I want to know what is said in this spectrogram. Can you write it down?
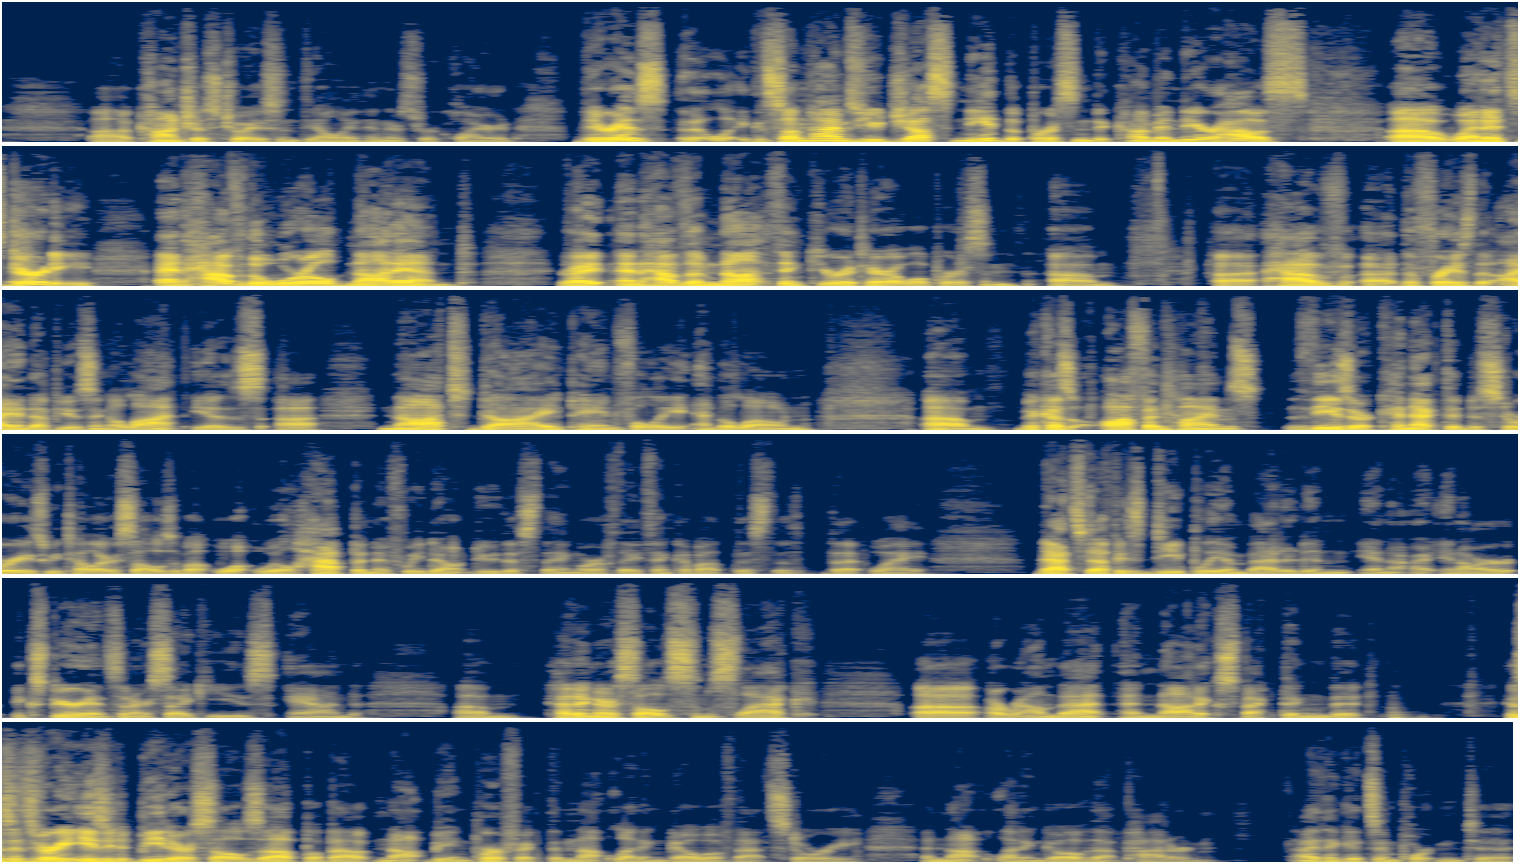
uh, conscious choice isn't the only thing that's required there is like, sometimes you just need the person to come into your house uh, when it's dirty and have the world not end right and have them not think you're a terrible person um, uh, have uh, the phrase that I end up using a lot is uh, not die painfully and alone. Um, because oftentimes these are connected to stories we tell ourselves about what will happen if we don't do this thing or if they think about this, this that way. That stuff is deeply embedded in in our, in our experience and our psyches, and um, cutting ourselves some slack uh, around that and not expecting that because it's very easy to beat ourselves up about not being perfect and not letting go of that story and not letting go of that pattern. I think it's important to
